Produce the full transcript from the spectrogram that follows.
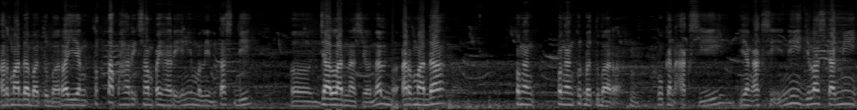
armada batubara yang tetap hari sampai hari ini melintas di uh, jalan nasional armada pengang, pengangkut batubara. Hmm. Bukan aksi, yang aksi ini jelas kami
